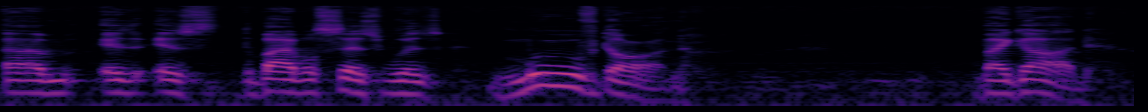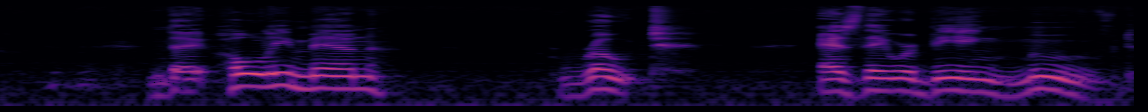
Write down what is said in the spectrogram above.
um, as, as the Bible says, was moved on by God. The holy men wrote as they were being moved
